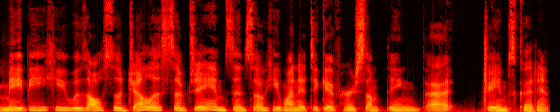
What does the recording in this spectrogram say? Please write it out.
maybe he was also jealous of James and so he wanted to give her something that James couldn't.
